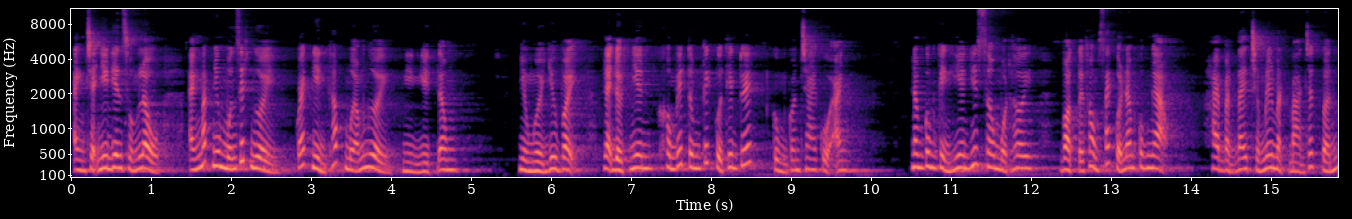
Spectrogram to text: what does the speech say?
Anh chạy như điên xuống lầu ánh mắt như muốn giết người quét nhìn khắp mười ấm người nghìn nghịt đông. Nhiều người như vậy lại đột nhiên không biết tung tích của thiên tuyết cùng con trai của anh. Nam cung kình hiên hít sâu một hơi, vọt tới phòng sách của nam cung ngạo, hai bàn tay chống lên mặt bàn chất vấn.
